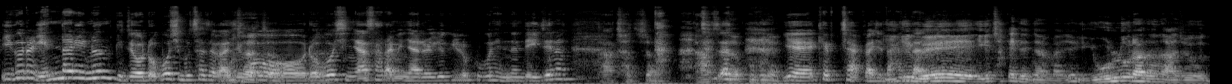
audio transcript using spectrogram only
이거를 옛날에는 그죠 로봇이 못 찾아가지고 못 찾았죠. 네. 로봇이냐 사람이냐를 여기로 구분했는데 이제는 다 찾죠. 다 찾아- 찾죠. 구분해. 예 캡차까지 다 이게 한다. 왜 이게 찾게 됐냐면 말이죠. 욜로라는 아주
